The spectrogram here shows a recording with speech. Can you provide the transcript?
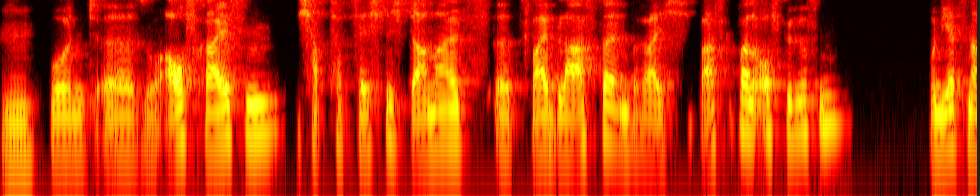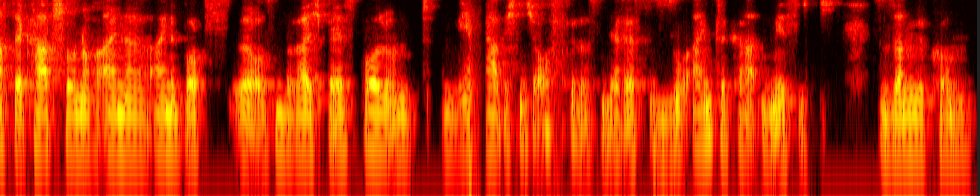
Mhm. Und äh, so aufreißen. Ich habe tatsächlich damals äh, zwei Blaster im Bereich Basketball aufgerissen und jetzt nach der Cardshow noch eine, eine Box äh, aus dem Bereich Baseball und mehr habe ich nicht aufgerissen. Der Rest ist so einzelkartenmäßig zusammengekommen.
